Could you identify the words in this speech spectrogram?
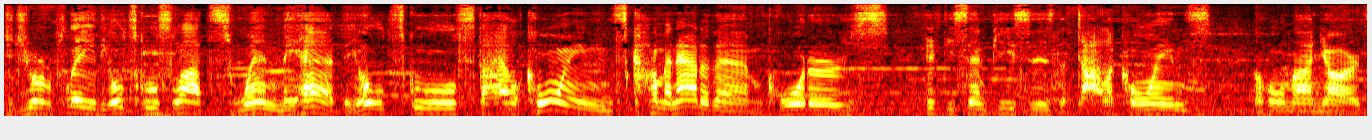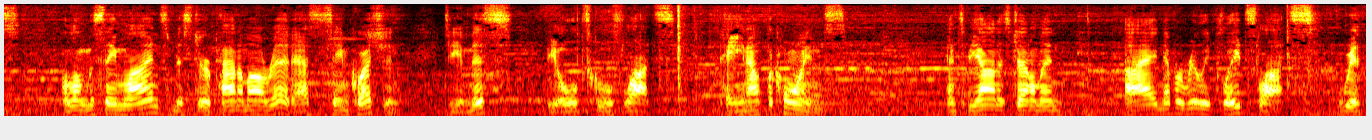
Did you ever play the old school slots when they had the old school style coins coming out of them? Quarters, 50 cent pieces, the dollar coins, the whole nine yards. Along the same lines, Mr. Panama Red asked the same question. Do you miss the old school slots paying out the coins? And to be honest, gentlemen, I never really played slots with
